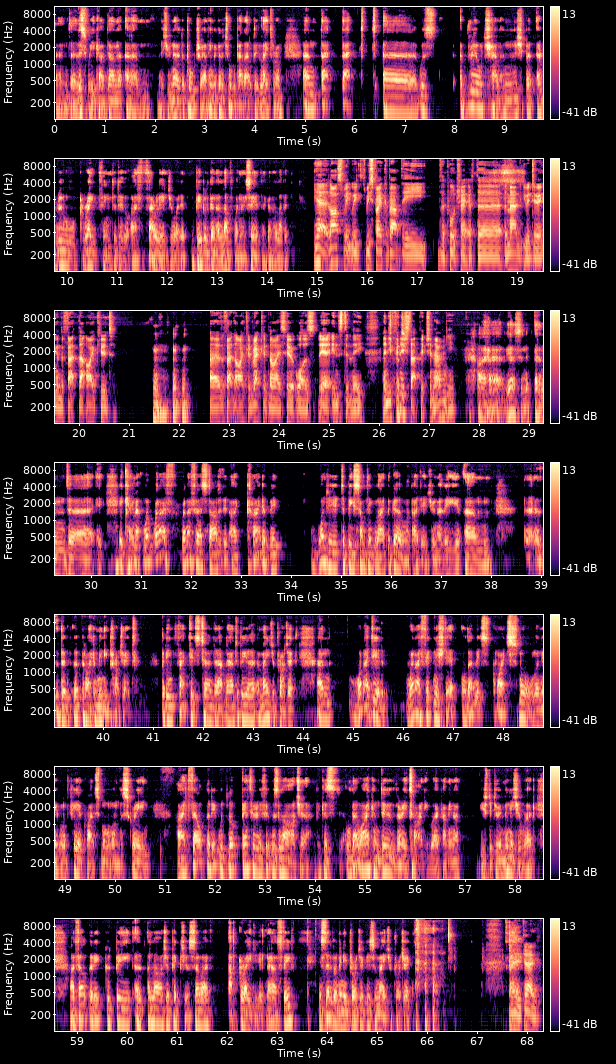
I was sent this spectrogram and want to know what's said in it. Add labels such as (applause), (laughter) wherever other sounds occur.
and uh, this week I've done, um, as you know, the portrait. I think we're going to talk about that a bit later on. And that that uh, was a real challenge, but a real great thing to do. I thoroughly enjoyed it. People are going to love when they see it. They're going to love it. Yeah, last week we we spoke about the the portrait of the the man that you were doing, and the fact that I could. (laughs) uh, the fact that I could recognise who it was yeah, instantly, and you finished that picture now, haven't you? I have, yes, and and uh, it, it, came out when, when, I when I first started it. I kind of it, wanted it to be something like the girl that I did, you know, the, um, uh, the, the, like a mini project. But in fact, it's turned out now to be a, a major project. And what I did when I finished it, although it's quite small and it will appear quite small on the screen, I felt that it would look better if it was larger because although I can do very tiny work, I mean, I used to doing miniature work, I felt that it could be a, a larger picture. So I've upgraded it now, Steve. Instead of a mini project, it's a major project. (laughs) there you go.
